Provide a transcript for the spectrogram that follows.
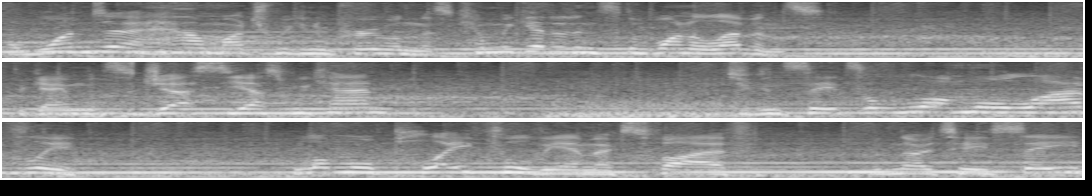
I wonder how much we can improve on this. Can we get it into the 111s? The game would suggest yes we can. As you can see, it's a lot more lively, a lot more playful, the MX-5, with no TC.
